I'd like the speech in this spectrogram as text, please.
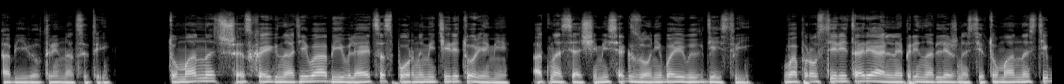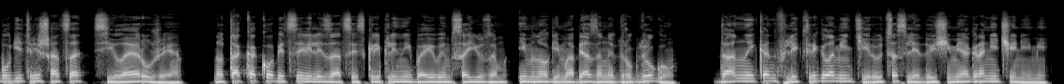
объявил 13-й, туманность Шесха Игнатьева объявляется спорными территориями, относящимися к зоне боевых действий. Вопрос территориальной принадлежности туманности будет решаться силой оружия. Но так как обе цивилизации скреплены боевым союзом и многим обязаны друг другу, Данный конфликт регламентируется следующими ограничениями,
